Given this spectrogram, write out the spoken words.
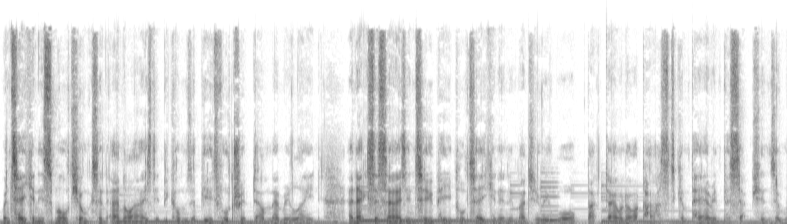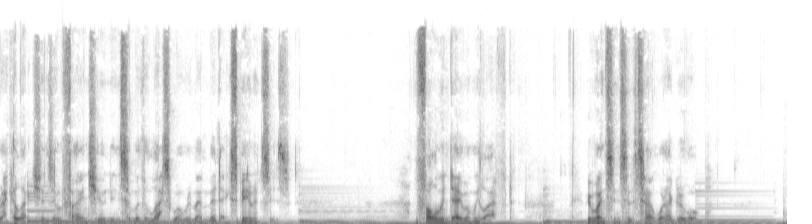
When taken in small chunks and analysed, it becomes a beautiful trip down memory lane, an exercise in two people taking an imaginary walk back down our past, comparing perceptions and recollections and fine tuning some of the less well remembered experiences. The following day, when we left, we went into the town where I grew up.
